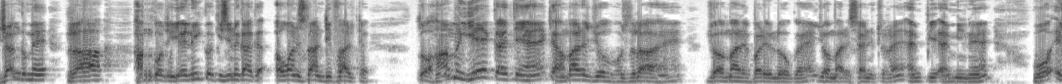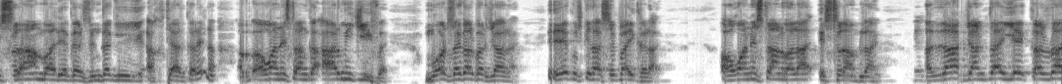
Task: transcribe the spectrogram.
जंग में रहा। हमको तो ये नहीं कोई किसी ने कहा कि अफ़गानिस्तान डिफ़ॉल्ट है। तो हम ये कहते हैं कि हमारे जो गुजरा हैं, जो हमारे बड़े लोग हैं, जो हमारे सेनेटर हैं एम पी एम हैं वो इस्लाम वाली अगर ज़िंदगी अख्तियार करे ना, अब अफ़गानिस्तान का आर्मी चीफ है, मोटरसाइकिल पर जा रहा है, एक उसके साथ सिपाही खड़ा है। अफ़गानिस्तान वाला इस्लाम लाए। अल्लाह जानता है ये कर्जा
